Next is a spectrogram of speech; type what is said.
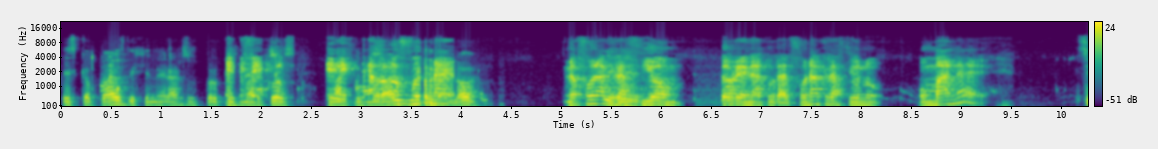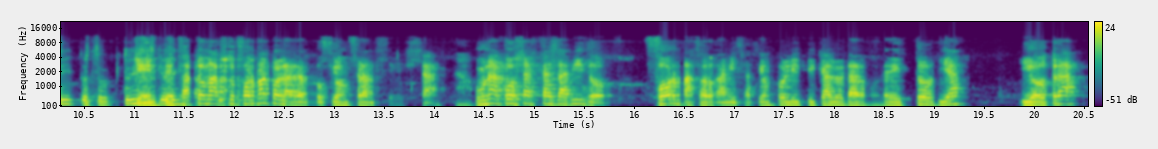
es capaz de generar sus propios marcos eh, morales y de valor. No fue una creación sobrenatural, fue una creación humana sí, que empezó a tomar su forma con la Revolución Francesa. Una cosa es que haya habido formas de organización política a lo largo de la historia y otra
